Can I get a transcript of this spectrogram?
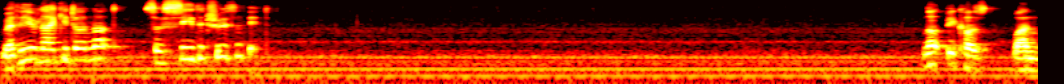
Whether you like it or not, so see the truth of it. not because one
